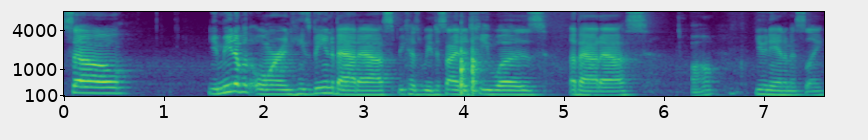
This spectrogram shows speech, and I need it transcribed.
So, you meet up with Auron. He's being a badass because we decided he was a badass Uh huh. unanimously.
